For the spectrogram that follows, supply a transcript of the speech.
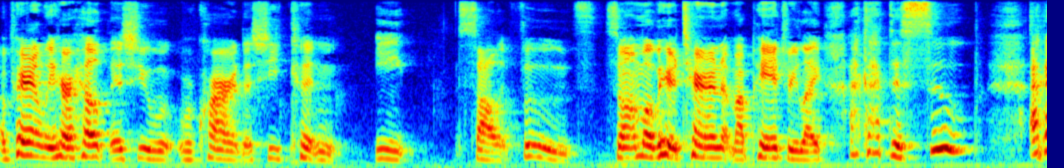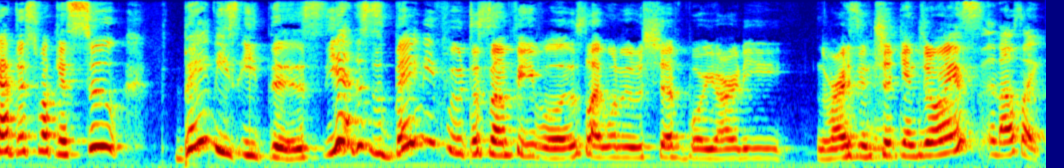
apparently her health issue required that she couldn't eat solid foods. So I'm over here tearing up my pantry like, I got this soup. I got this fucking soup. Babies eat this. Yeah, this is baby food to some people. It's like one of those Chef Boyardee rice and mm-hmm. chicken joints. And I was like,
